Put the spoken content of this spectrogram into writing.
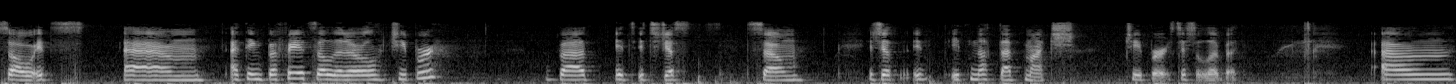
So it's um, I think Buffy it's a little cheaper, but it's it's just so it's just it it's not that much cheaper. It's just a little bit. Um,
